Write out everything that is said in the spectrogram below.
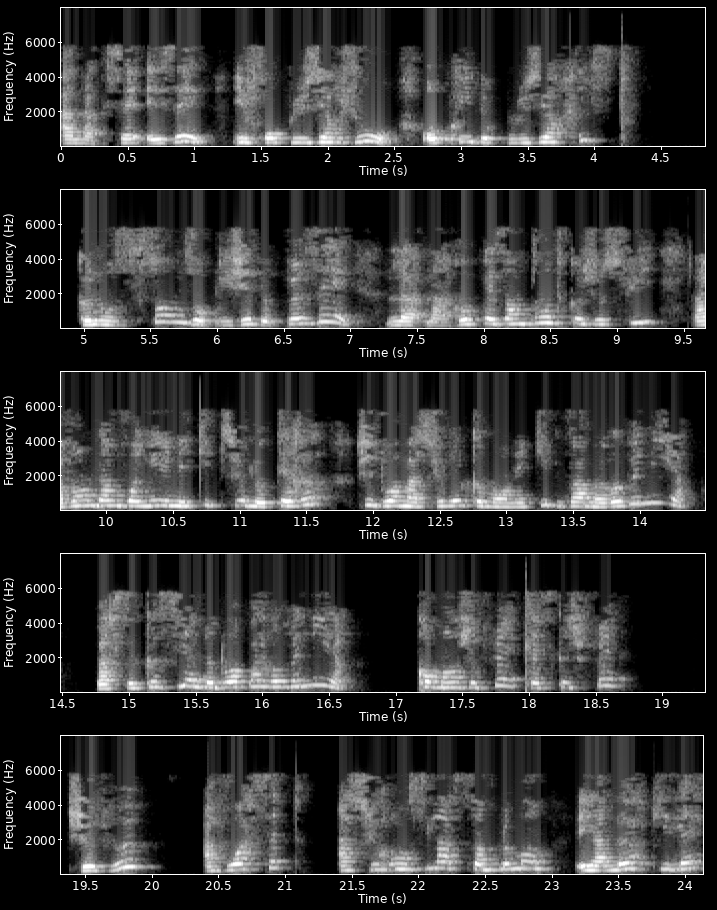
un accès aisé. Il faut plusieurs jours au prix de plusieurs risques. Que nous sommes obligés de peser. La, la représentante que je suis, avant d'envoyer une équipe sur le terrain, je dois m'assurer que mon équipe va me revenir. Parce que si elle ne doit pas revenir, comment je fais? Qu'est-ce que je fais? Je veux avoir cette assurance-là simplement. Et à l'heure qu'il est,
